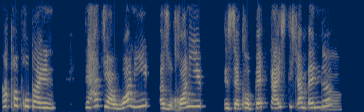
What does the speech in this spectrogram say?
Apropos bei den, der hat ja Ronny, also Ronny ist ja komplett geistig am Ende. Ja.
